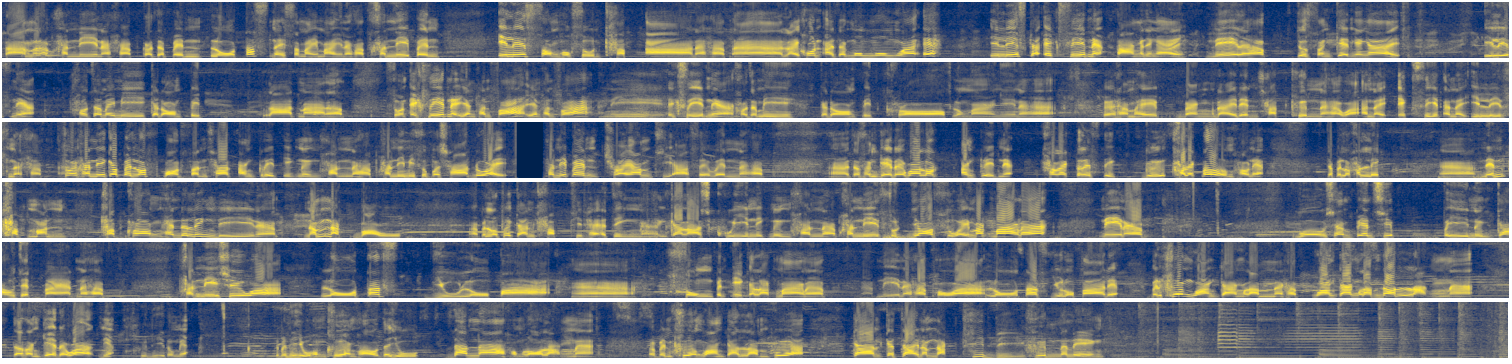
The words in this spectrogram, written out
ตามมาดูคันนี้นะครับ ก็จะเป็น Lotus ในสมัยใหม่นะครับ คันนี้เป็น Elise 260 Cup R นะครับหลายคนอาจจะงงๆว่า เอ๊ะ Elise กับ Exceed เนี่ยต่างกันยังไง นี่เลยครับ จุดสังเกตง่ายๆ Elise เนี่ยเขาจะไม่มีกระดองปิดลาดมานะครับ ส่วน Exceed เนี่ยอย่างคันฟ้าอย่างคันฟ้านี่ Exceed เนี่ยเขาจะมี กระดองปิดครอบลงมาอย่างนี้นะฮะเพื่อทำให้แบ่งได้เด่นชัดขึ้นนะฮะว่าอันไหน Exceed อันไหน Elise นะครับ ส่วนคันนี้ก็เป็นรถสปอร์ตสัญชาติอังกฤษอีกหนึ่งคันนะครับ คันนี้มีซูเปอร์ชาร์จด้วย คันนี้เป็น Triumph TR7 นะครับจะสังเกตได้ว่ารถอังกฤษเนี่ยคาแรคเตอริสติกหรือคาแรคเตอร์ของเขาเนี่ยจะเป็นรถคันเล็กเน้นขับมัน ขับคล่อง handling ดีนะครับน้ำหนักเบา เป็นรถเพื่อการขับที่แท้จริงนะ ถึง Garage Queen อีกหนึ่งคันนะครับ คันนี้สุดยอดสวยมาก ๆนะฮะนี่นะครับ World Championship ปี 1978 นะครับ คันนี้ชื่อว่า Lotus Europa อ่าทรงเป็นเอกลักษณ์มากนะครับแบบนี้นะครับเพราะว่า Lotus Europa เนี่ยเป็นเครื่องวางกลางลำนะครับ วางกลางลำด้านหลังนะจะสังเกตได้ว่าเนี่ยพื้นที่ตรงเนี้ยจะเป็นที่อยู่ของเครื่องเขาจะอยู่ ด้านหน้าของล้อหลังนะก็เป็นเครื่องวางการลำเพื่อการกระจายน้ำหนักที่ดีขึ้นนั่นเอง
